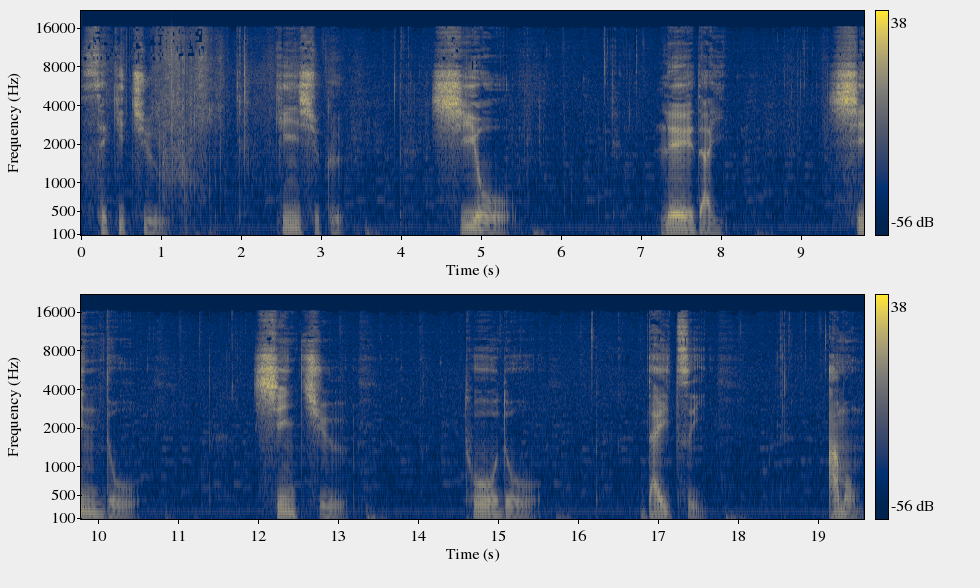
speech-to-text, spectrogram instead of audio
脊柱緊縮使用霊大振動心中東道大椎阿門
